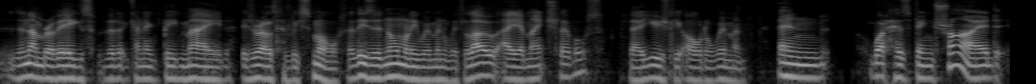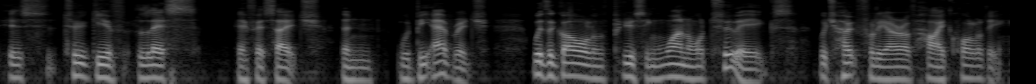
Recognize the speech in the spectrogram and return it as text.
the number of eggs that are going to be made is relatively small. So these are normally women with low AMH levels. They're usually older women. And what has been tried is to give less FSH than would be average, with the goal of producing one or two eggs, which hopefully are of high quality.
